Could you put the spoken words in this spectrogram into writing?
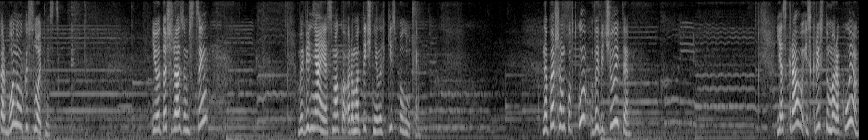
карбонову кислотність. І отож разом з цим вивільняє смакоароматичні легкі сполуки. На першому ковтку ви відчуєте яскраву іскристу маракую.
